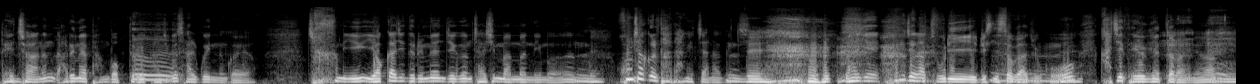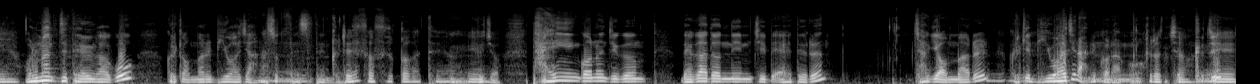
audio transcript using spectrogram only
대처하는 나름의 방법들을 음. 가지고 살고 있는 거예요. 참 이 여기까지 들으면 지금 자신만만님은 네. 혼자 그걸 다 당했잖아, 그치? 네. 만약에 형제가 둘이 있어가지고 네. 같이 대응했더라면 네. 얼마든지 대응하고 그렇게 엄마를 미워하지 않았어도 됐을 텐데. 그랬었을 것 같아요. 음, 예. 그죠. 다행인 거는 지금 내가더님 집 애들은 자기 엄마를 그렇게 미워하진 않을 거라고. 음, 그렇죠. 그지? 예.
